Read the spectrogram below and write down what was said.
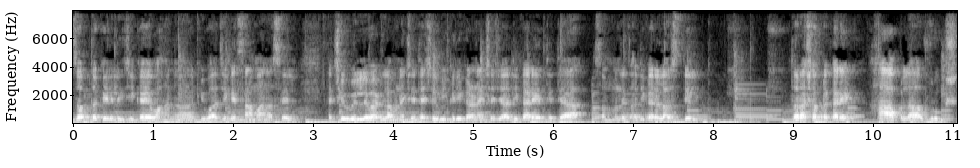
जप्त केलेली जी काही वाहनं किंवा जे काही सामान असेल त्याची विल्हेवाट लावण्याचे त्याची विक्री करण्याचे जे अधिकार आहेत ते त्या संबंधित अधिकाऱ्याला असतील. तर अशा प्रकारे हा आपला वृक्ष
